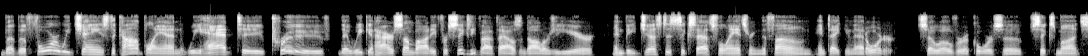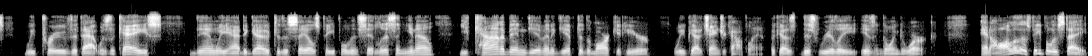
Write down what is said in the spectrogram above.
But before we changed the comp plan, we had to prove that we could hire somebody for $65,000 a year and be just as successful answering the phone and taking that order. So, over a course of six months, we proved that that was the case. Then we had to go to the salespeople and said, listen, you know, you've kind of been given a gift of the market here. We've got to change your comp plan because this really isn't going to work. And all of those people have stayed.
